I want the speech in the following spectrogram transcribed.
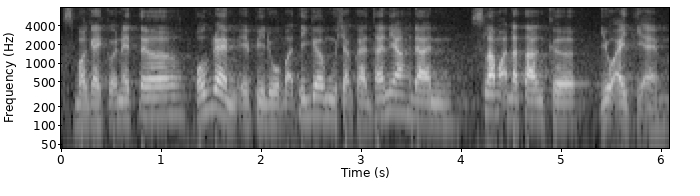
sebagai koordinator program AP243 mengucapkan tahniah dan selamat datang ke UITM.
